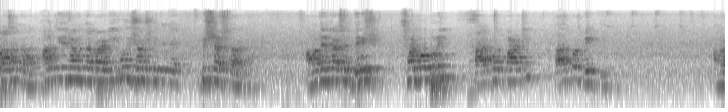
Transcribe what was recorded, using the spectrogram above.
বাঁচাতে হয়, ভারতীয় জনতা পার্টি ওই সংস্কৃতিতে বিশ্বাস করে না। আমাদের কাছে দেশ সর্বোপরি, তারপর পার্টি, তারপর ব্যক্তি। আমরা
